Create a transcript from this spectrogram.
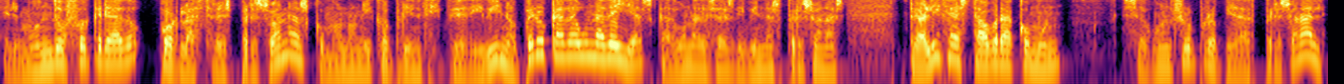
El mundo fue creado por las tres personas como un único principio divino, pero cada una de ellas, cada una de esas divinas personas, realiza esta obra común según su propiedad personal.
